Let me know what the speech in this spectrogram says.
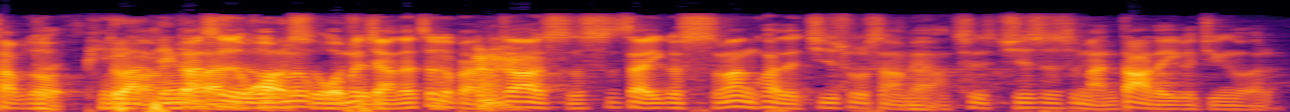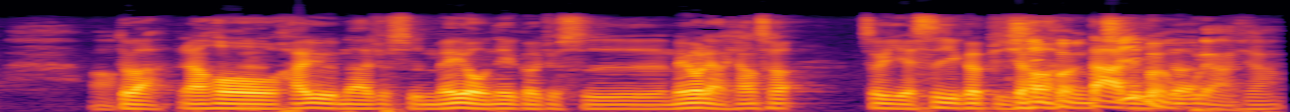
差不多对吧？但是我们我们讲的这个百分之二十是在一个十万块的基数上面啊，其其实是蛮大的一个金额了啊，对吧？然后还有呢就是没有那个就是没有两厢车，这也是一个比较大的一个基本无两厢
